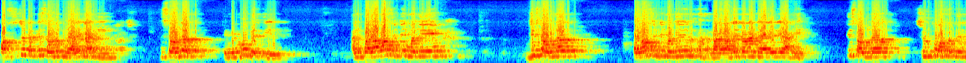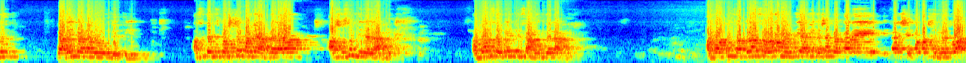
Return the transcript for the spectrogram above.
पासष्ट टक्के सवलत मिळाली नाही. सवलत ते मिळवून देतील. आणि पलावा सिटीमध्ये जी सवलत पलाव सिटीमधील नागरिकांना मिळालेली आहे ती सवलत शुल्क वसुलीतील नागरिकांना मिळवून देतील. असं त्यांनी स्पष्टपणे आपल्याला आश्वासन दिलेलं आहे. आधार सगळे ते सांगितलेलं आहे. आता आपण आपल्याला सर्वांना माहिती आहे कशा प्रकारे एखाद्या शेतापाचे उमेदवार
